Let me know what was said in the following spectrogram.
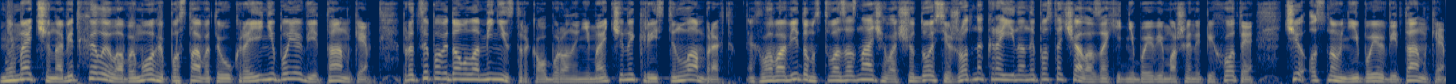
Німеччина відхилила вимоги поставити Україні бойові танки. Про це повідомила міністерка оборони Німеччини Крістін Ламбрехт. Глава відомства зазначила, що досі жодна країна не постачала західні бойові машини піхоти чи основні бойові танки.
